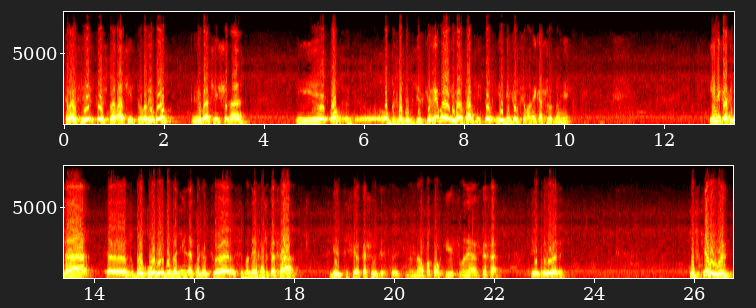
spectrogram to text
который свидетельствует, что он очистил рыбу, либо очищена, и он, он присутствовал в чистке рыбы, или он сам чистил, и видел симоны кашрут на ней. Или когда э, сбоку рыбы на ней находятся симоны хашгаха, свидетельствующие о кашуте. То есть на упаковке есть симоны хашгаха. Ее проверяли. Куски рыбы э,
